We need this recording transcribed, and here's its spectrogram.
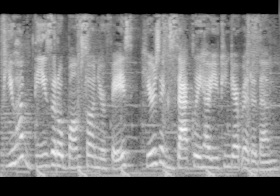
If you have these little bumps on your face, here's exactly how you can get rid of them.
